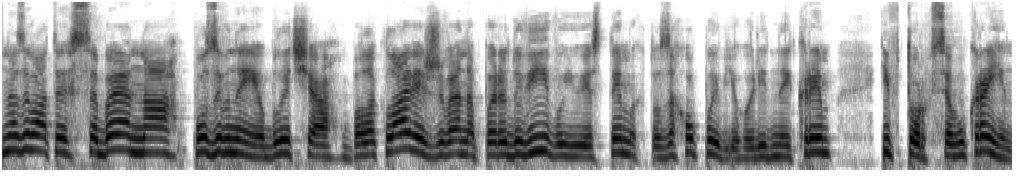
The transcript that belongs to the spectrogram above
називати себе на позивний обличчя Балаклаві. Живе на передовій, воює з тими, хто захопив його рідний Крим і вторгся в Україну.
